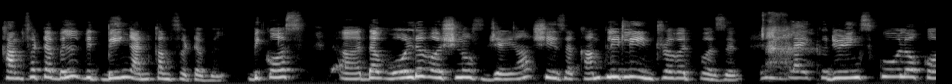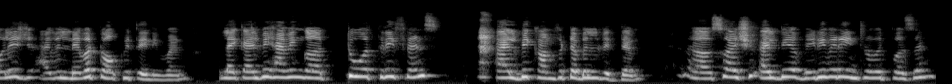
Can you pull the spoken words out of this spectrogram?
comfortable with being uncomfortable because uh, the older version of Jaya, she is a completely introvert person. like during school or college, I will never talk with anyone. Like I'll be having uh, two or three friends, I'll be comfortable with them. Uh, so I should I'll be a very very introvert person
